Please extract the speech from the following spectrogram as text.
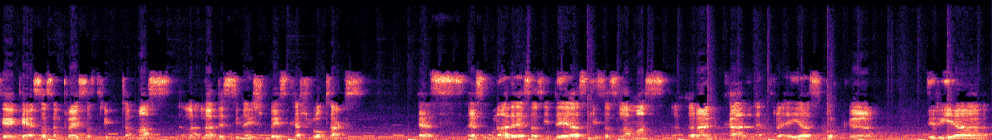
que, que, esas empresas tributan más. La, la Destination Based Cash Flow Tax es, es una de esas ideas, quizás la más radical entre ellas, porque diría,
